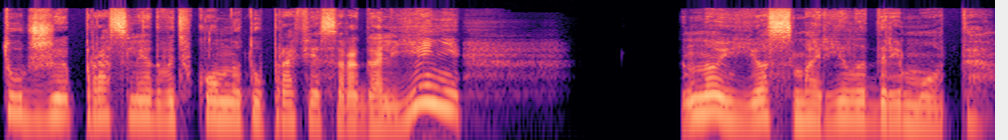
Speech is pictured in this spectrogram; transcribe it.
тут же проследовать в комнату профессора Гальени, но ее сморила дремота.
